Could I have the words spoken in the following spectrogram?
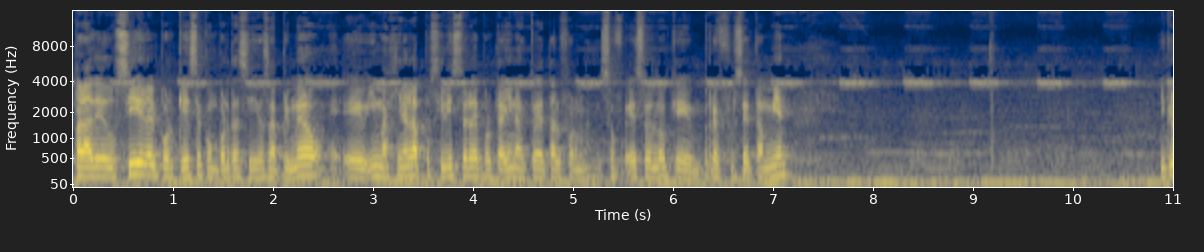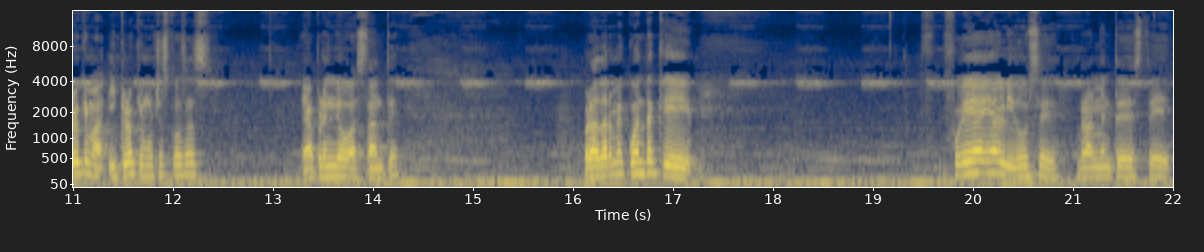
para deducir el por qué se comporta así. O sea, primero eh, imagina la posible historia de por qué alguien actúa de tal forma. Eso, eso es lo que reforcé también. Y creo que, y creo que muchas cosas he aprendido bastante para darme cuenta que fue agridulce realmente este,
